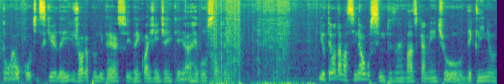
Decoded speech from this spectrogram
Então é o coach de esquerda aí, joga pro universo e vem com a gente aí que a revolução vem. E o tema da vacina é algo simples, né? Basicamente o declínio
